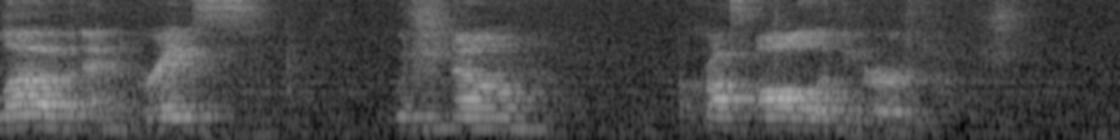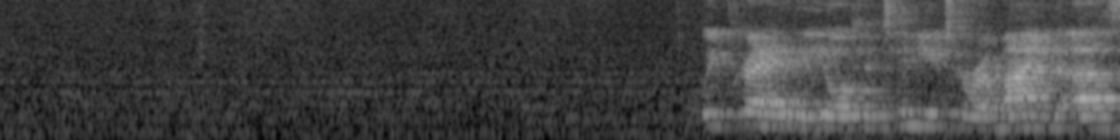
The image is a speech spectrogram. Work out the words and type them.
love and grace would be known across all of the earth. We pray that you will continue to remind us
